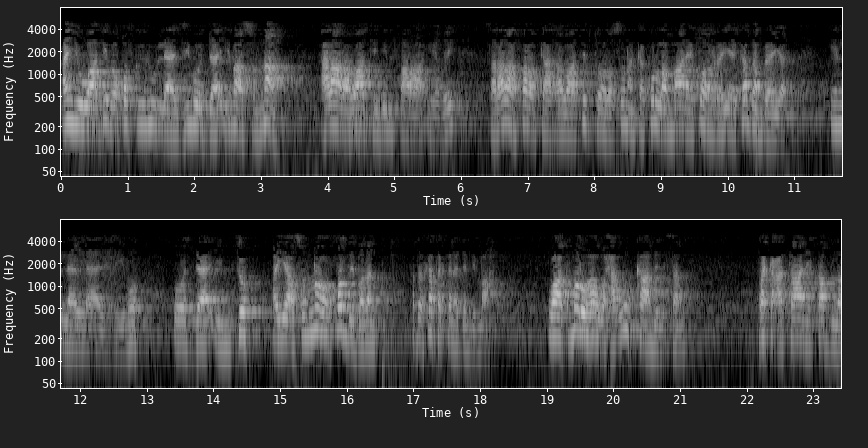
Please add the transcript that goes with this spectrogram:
an yuwaadiba qofku inuu laazimo daa'imaa sunna ah calaa rawaatibi alfaraa'idi salaadaha faradkaa rawaatibtooda sunanka ku lamaan ee ka horreeya ee ka dambeeya in la laazimo oo daa'imto ayaa sunno oo fadli badan haddaad ka tagtana dembi ma aha wa akmaluhaa waxaa ugu kaamilsan rakcataani qabla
